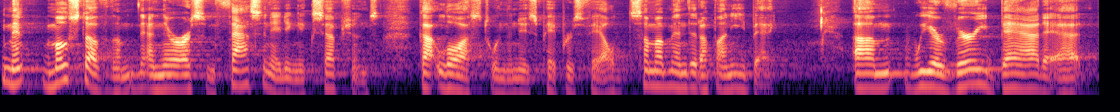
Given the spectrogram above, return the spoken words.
most of them, and there are some fascinating exceptions, got lost when the newspapers failed. Some of them ended up on eBay. Um, we are very bad at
